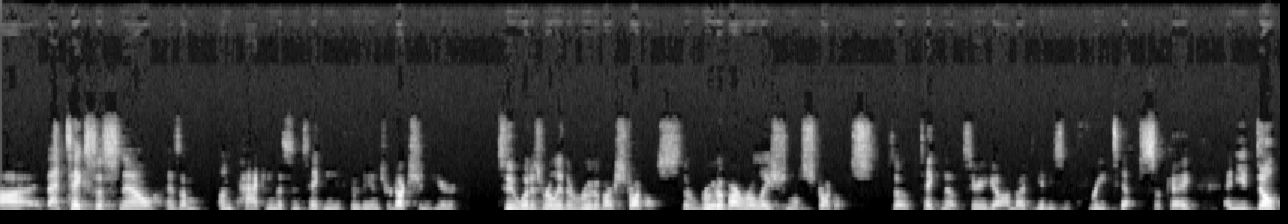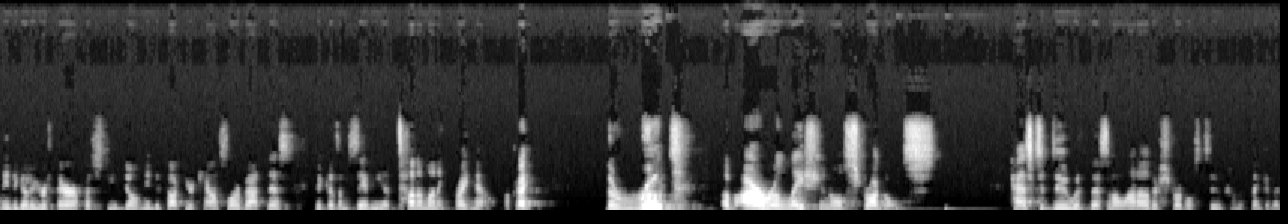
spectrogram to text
uh, that takes us now, as I'm unpacking this and taking you through the introduction here, to what is really the root of our struggles, the root of our relational struggles. So take notes. Here you go. I'm about to give you some free tips, okay? And you don't need to go to your therapist. You don't need to talk to your counselor about this because I'm saving you a ton of money right now, okay? The root of our relational struggles has to do with this, and a lot of other struggles too, come to think of it.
